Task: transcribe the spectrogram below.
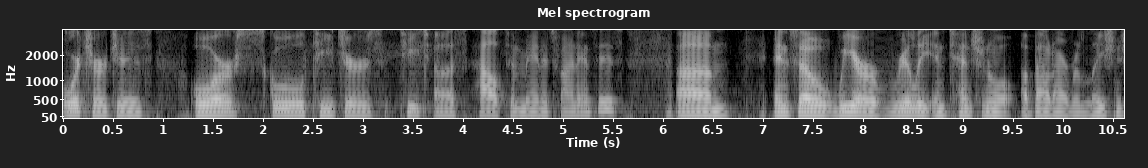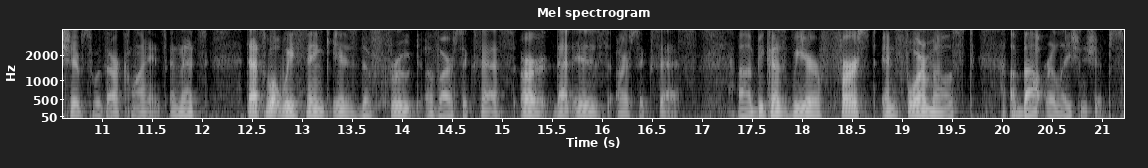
or churches or school teachers teach us how to manage finances. Um, and so we are really intentional about our relationships with our clients. And that's that's what we think is the fruit of our success, or that is our success, uh, because we are first and foremost about relationships.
